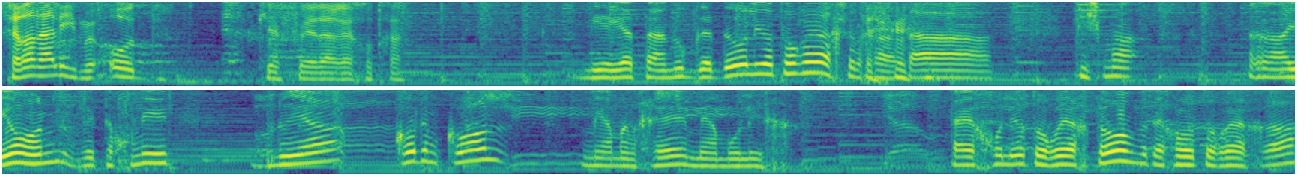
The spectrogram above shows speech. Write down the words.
חנן, היה לי מאוד כיף uh, לארח אותך. לי היה תענוג גדול להיות אורח שלך. אתה, תשמע, רעיון ותוכנית בנויה קודם כל מהמנחה, מהמוליך. אתה יכול להיות אורח טוב ואתה יכול להיות אורח רע,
